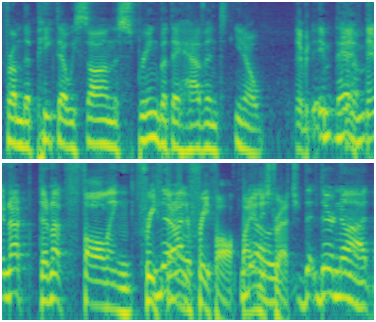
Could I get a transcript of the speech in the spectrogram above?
from the peak that we saw in the spring, but they haven't, you know, They're, they haven't- they're not. They're not falling free. they're no. not in free fall by any stretch. They're not.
